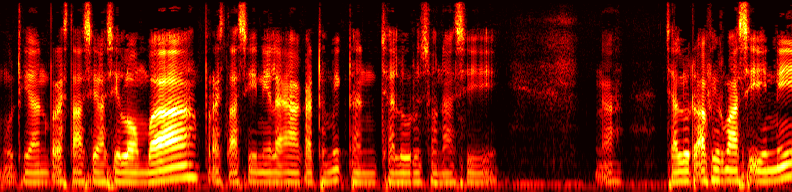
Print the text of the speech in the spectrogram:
kemudian prestasi hasil lomba, prestasi nilai akademik dan jalur zonasi. Nah, Jalur afirmasi ini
